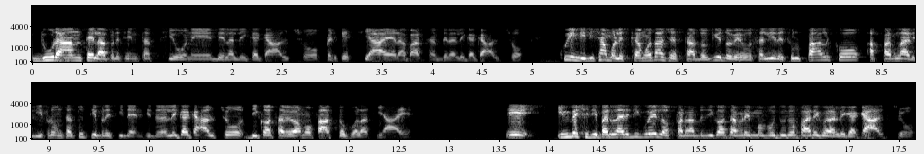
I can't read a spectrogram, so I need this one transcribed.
durante la presentazione della Lega Calcio, perché SIAE era partner della Lega Calcio. Quindi, diciamo, l'escamotage è stato che io dovevo salire sul palco a parlare di fronte a tutti i presidenti della Lega Calcio di cosa avevamo fatto con la SIAE. E invece di parlare di quello, ho parlato di cosa avremmo potuto fare con la Lega Calcio.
